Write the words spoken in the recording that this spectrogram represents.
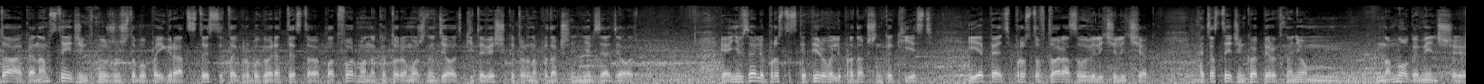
так, а нам staging нужен, чтобы поиграться. То есть это, грубо говоря, тестовая платформа, на которой можно делать какие-то вещи, которые на production е нельзя делать. И они взяли, просто скопировали production как есть. И опять просто в два раза увеличили чек. Хотя staging, во-первых, на нем намного меньше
